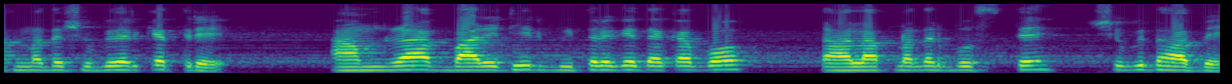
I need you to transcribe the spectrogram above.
আপনাদের সুবিধার ক্ষেত্রে। আমরা বাড়িটির ভিতরে গিয়ে দেখাবো, তাহলে আপনাদের বুঝতে সুবিধা হবে।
